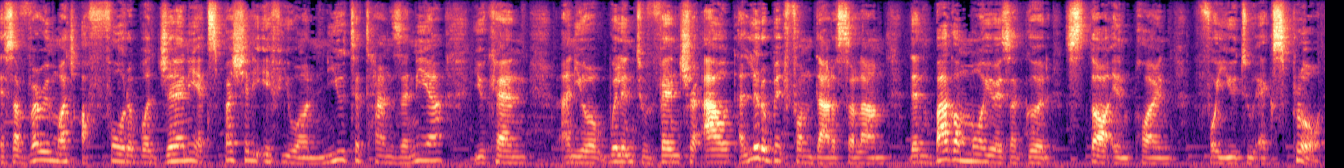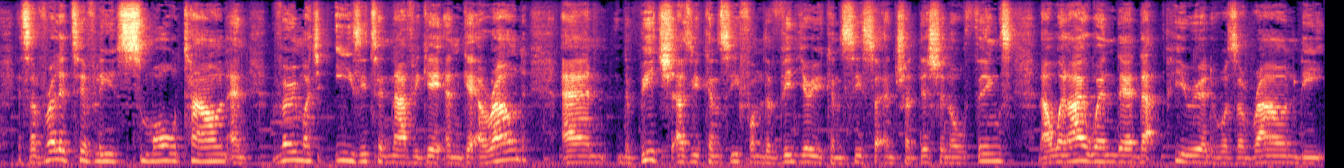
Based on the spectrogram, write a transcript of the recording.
it's a very much affordable journey, especially if you are new to Tanzania. You can and you're willing to venture out a little bit from Dar es Salaam, then Bagamoyo is a good starting point for you to explore. It's a relatively small town and very much easy to navigate and get around. And the beach, as you can see from the video, you can see certain traditional things. Now, when I went there, that period was around the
